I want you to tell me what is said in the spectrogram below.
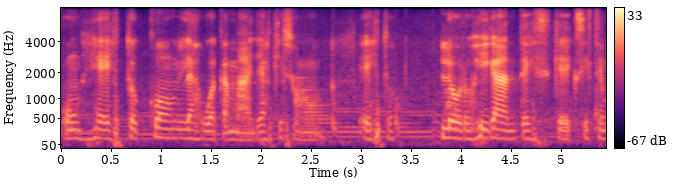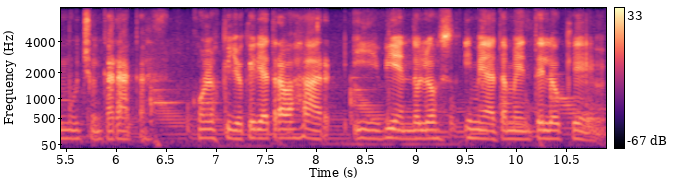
un gesto con las guacamayas, que son estos loros gigantes que existen mucho en Caracas con los que yo quería trabajar y viéndolos inmediatamente lo que,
